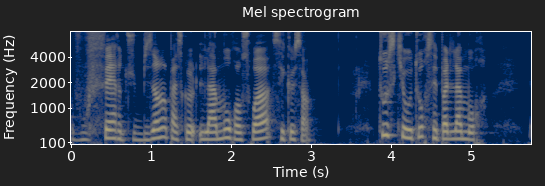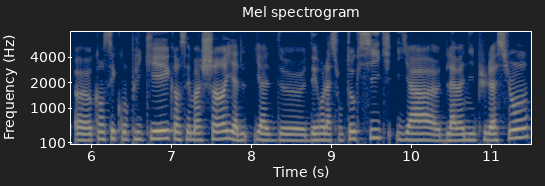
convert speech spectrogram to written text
vous faire du bien parce que l'amour en soi, c'est que ça. Tout ce qui est autour, c'est pas de l'amour. Euh, quand c'est compliqué, quand c'est machin, il y a, y a des relations toxiques, il y a de la manipulation,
